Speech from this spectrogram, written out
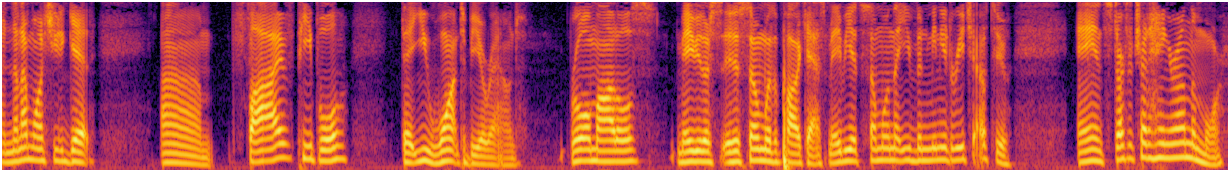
And then I want you to get um, five people that you want to be around, role models. Maybe there's it is someone with a podcast. Maybe it's someone that you've been meaning to reach out to, and start to try to hang around them more.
